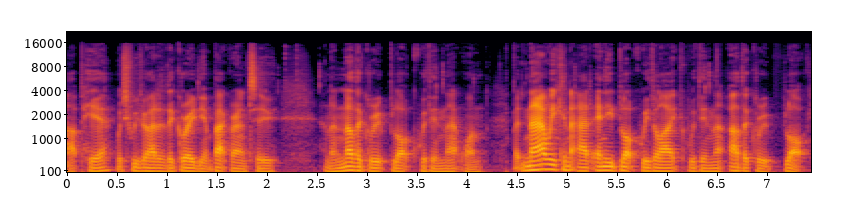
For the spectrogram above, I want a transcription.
up here, which we've added a gradient background to, and another group block within that one. But now we can add any block we like within that other group block.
